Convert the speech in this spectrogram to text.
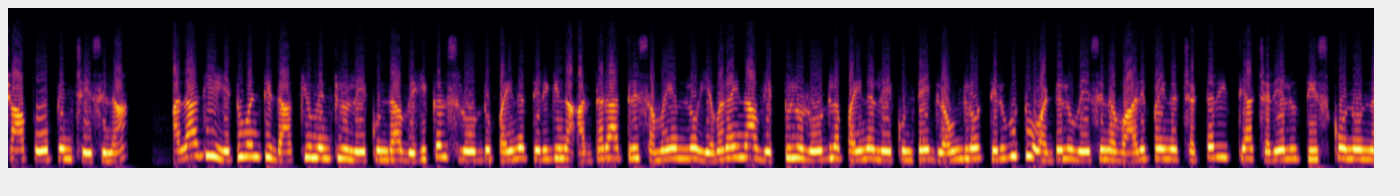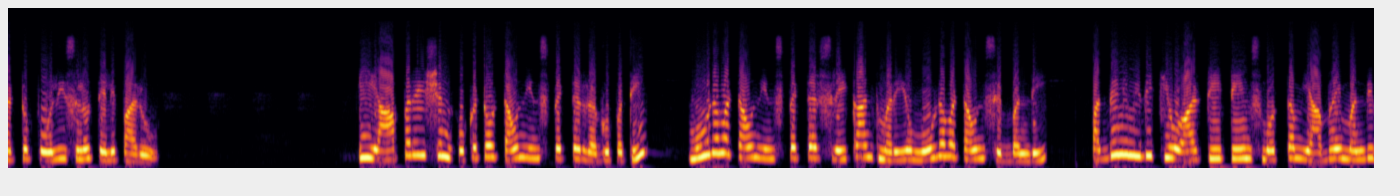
షాప్ ఓపెన్ చేసినా అలాగే ఎటువంటి డాక్యుమెంట్లు లేకుండా వెహికల్స్ రోడ్డు పైన తిరిగిన అర్ధరాత్రి సమయంలో ఎవరైనా వ్యక్తులు రోడ్ల పైన లేకుంటే గ్రౌండ్లో తిరుగుతూ అడ్డలు వేసిన వారిపైన చట్టరీత్యా చర్యలు తీసుకోనున్నట్టు పోలీసులు తెలిపారు. ఈ ఆపరేషన్ ఒకటో టౌన్ ఇన్స్పెక్టర్ రఘుపతి మూడవ టౌన్ ఇన్స్పెక్టర్ శ్రీకాంత్ మరియు మూడవ టౌన్ సిబ్బంది పద్దెనిమిది క్యూఆర్టీ టీమ్స్ మొత్తం యాభై మంది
